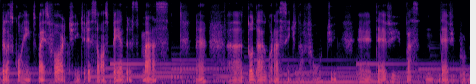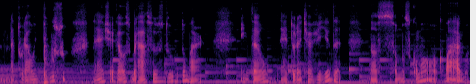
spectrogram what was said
pelas correntes mais fortes em direção às pedras, mas né, uh, toda água nascente da fonte é, deve, deve, por natural impulso, né, chegar aos braços do, do mar. Então, é, durante a vida, nós somos como, como a água,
